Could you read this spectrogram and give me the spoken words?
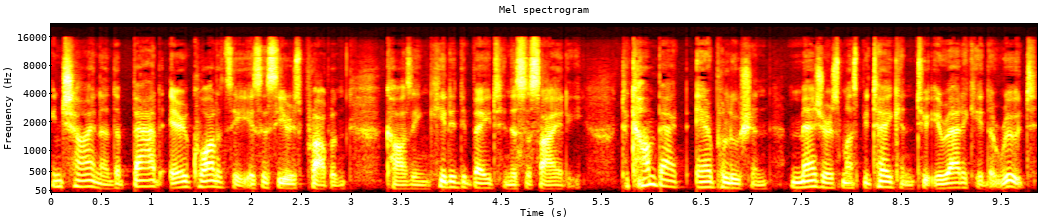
In China, the bad air quality is a serious problem, causing heated debate in the society. To combat air pollution, measures must be taken to eradicate the root.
